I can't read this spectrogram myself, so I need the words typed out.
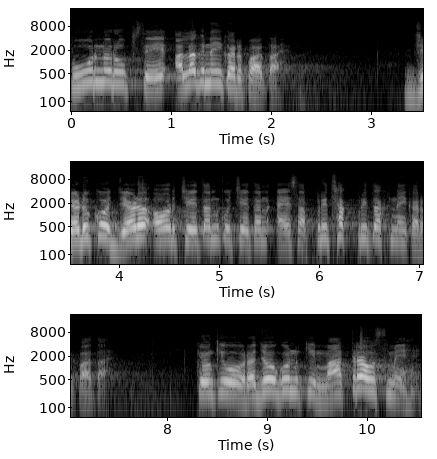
पूर्ण रूप से अलग नहीं कर पाता है। जड़ को जड़ और चेतन को चेतन ऐसा पृथक पृथक नहीं कर पाता है, क्योंकि वो रजोगुण की मात्रा उसमें है।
